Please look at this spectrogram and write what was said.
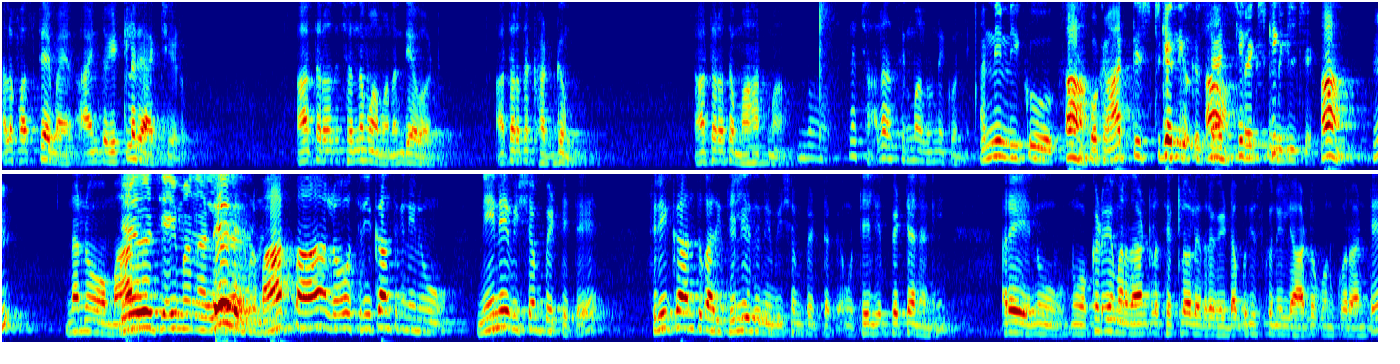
అలా ఫస్ట్ టైం ఆయన ఆయనతో హిట్లర్ యాక్ట్ చేయడం. ఆ తర్వాత చందమామ నంది అవార్డు. ఆ తర్వాత ఖడ్గం. ఆ తర్వాత మహాత్మా. ఇట్లా చాలా సినిమాలు ఉన్నాయి కొన్ని. అన్ని నీకు. ఒక ఆర్టిస్ట్గా నీకు సాటిస్ఫాక్షన్ ఆ. నన్ను ఏదో చేయమనాలి ఇప్పుడు మహాత్మాలో శ్రీకాంత్కి నేను నేనే విషయం పెట్టితే శ్రీకాంత్కు అది తెలియదు నేను విషయం పెట్ట పెట్టానని. అరే నువ్వు నువ్వు ఒక్కడివే మన దాంట్లో సెటిల్ అవ్వలేదురా ఈ డబ్బు తీసుకుని వెళ్ళి ఆటో కొనుక్కోరా అంటే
